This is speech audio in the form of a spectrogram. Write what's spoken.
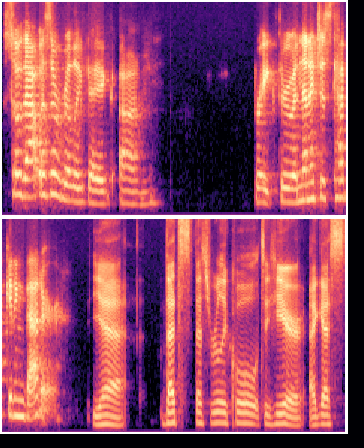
So that was a really big um, breakthrough and then it just kept getting better. Yeah. That's that's really cool to hear. I guess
